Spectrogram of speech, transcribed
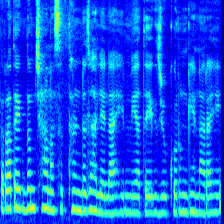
तर आता एकदम छान असं थंड झालेलं आहे. मी आता एकजीव करून घेणार आहे.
